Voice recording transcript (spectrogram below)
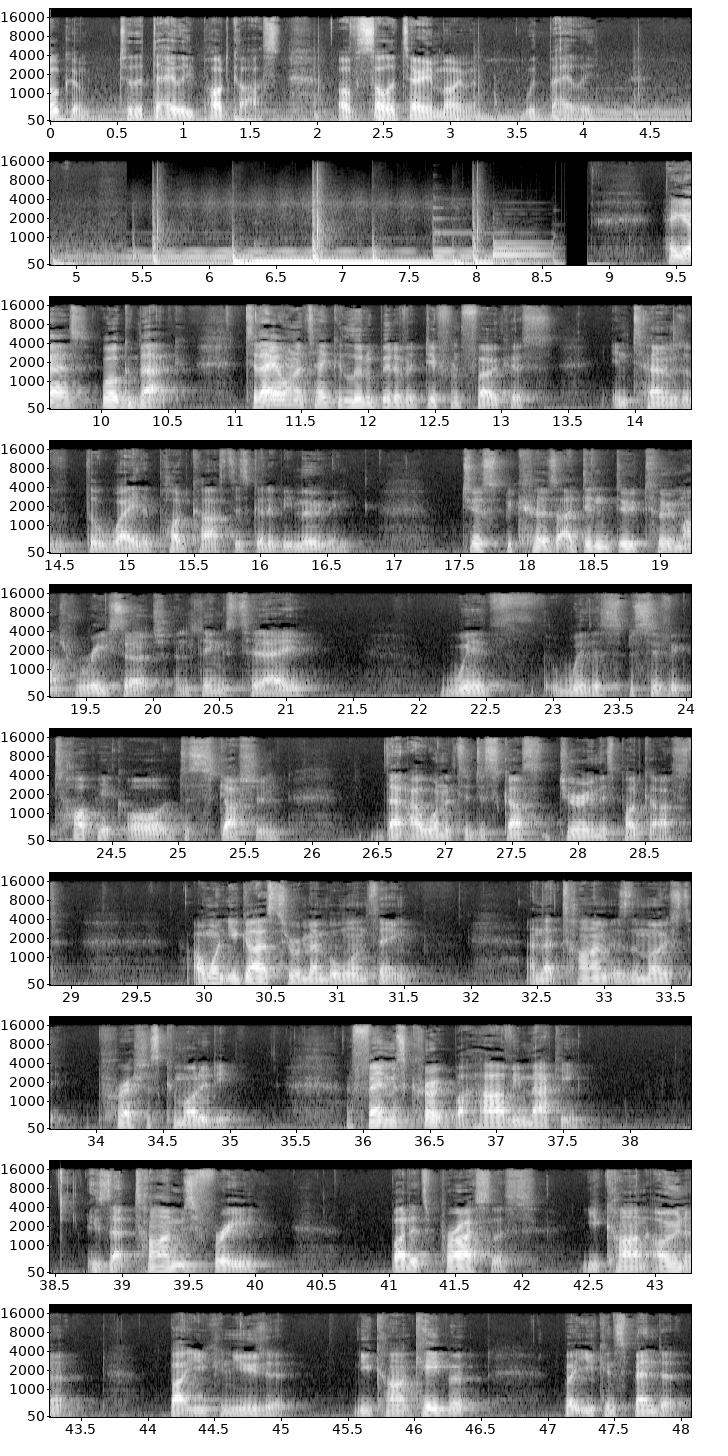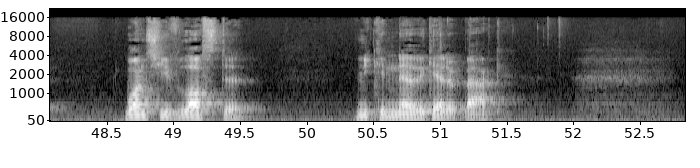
Welcome to the daily podcast of Solitary Moment with Bailey. Hey guys, welcome back. Today I want to take a little bit of a different focus in terms of the way the podcast is going to be moving. Just because I didn't do too much research and things today with with a specific topic or discussion that I wanted to discuss during this podcast. I want you guys to remember one thing, and that time is the most precious commodity. A famous quote by Harvey Mackay is that time is free, but it's priceless. You can't own it, but you can use it. You can't keep it, but you can spend it. Once you've lost it, you can never get it back.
